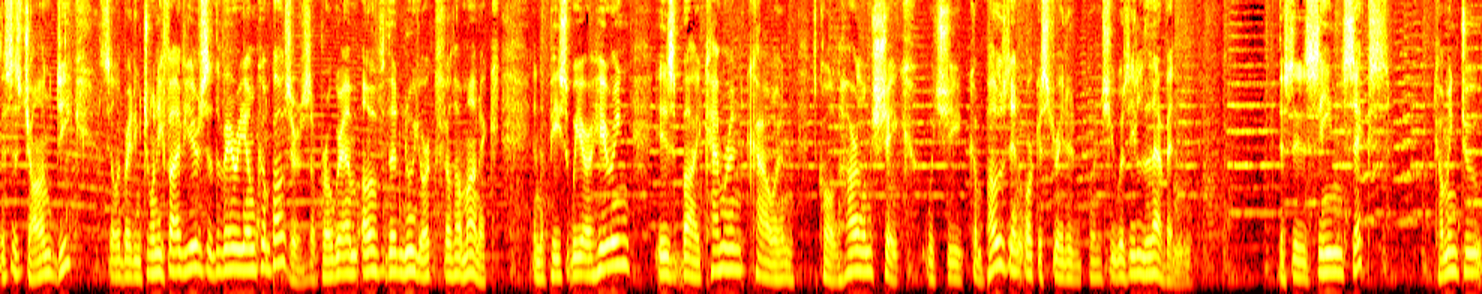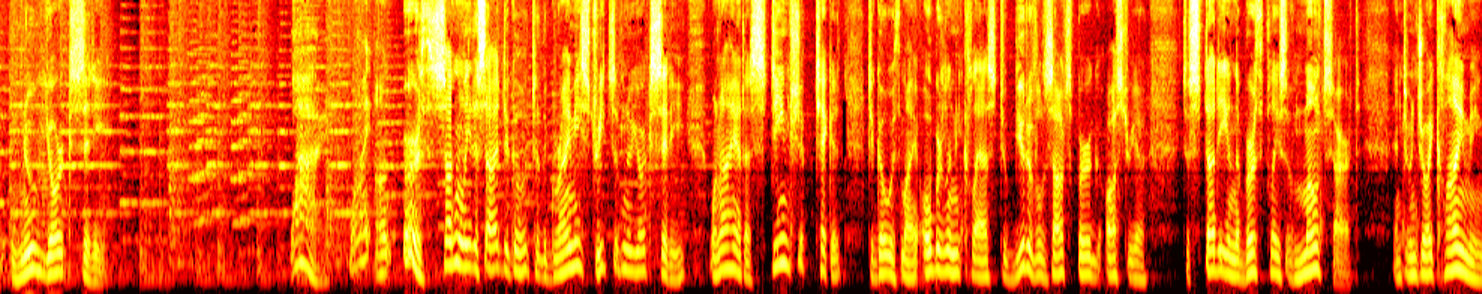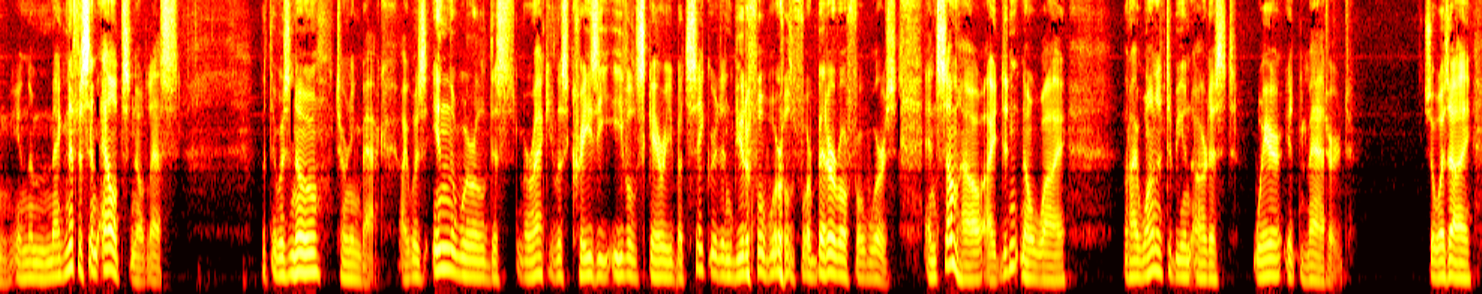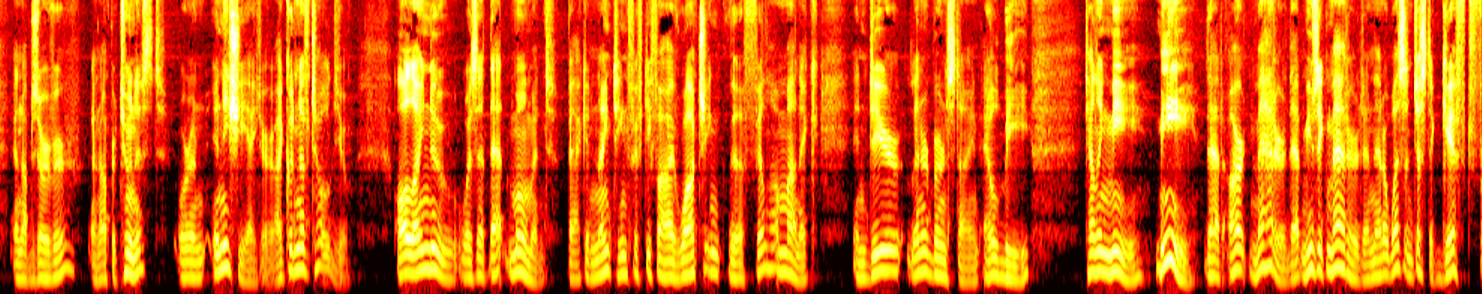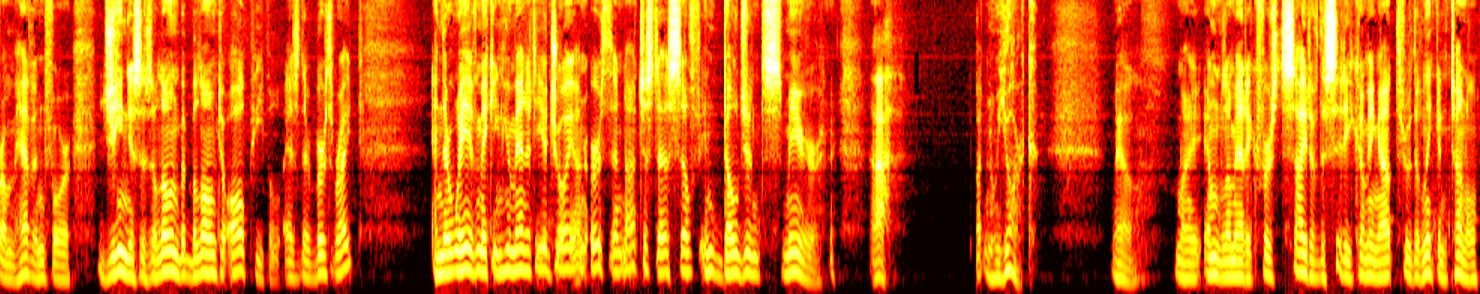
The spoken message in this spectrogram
This is Jon Deak, celebrating 25 years of the Very Young Composers, a program of the New York Philharmonic. And the piece we are hearing is by Camryn Cowan. It's called Harlem Shake, which she composed and orchestrated when she was 11. This is Scene 6, coming to New York City. Why? Why on earth suddenly decide to go to the grimy streets of New York City when I had a steamship ticket to go with my Oberlin class to beautiful Salzburg, Austria, to study in the birthplace of Mozart and to enjoy climbing in the magnificent Alps, no less? But there was no turning back. I was in the world, this miraculous, crazy, evil, scary, but sacred and beautiful world, for better or for worse. And somehow, I didn't know why, but I wanted to be an artist where it mattered. So was I an observer, an opportunist, or an initiator? I couldn't have told you. All I knew was at that moment, back in 1955, watching the Philharmonic and dear Leonard Bernstein, LB, telling me, me, that art mattered, that music mattered, and that it wasn't just a gift from heaven for geniuses alone, but belonged to all people as their birthright and their way of making humanity a joy on earth and not just a self indulgent smear. ah, but New York. Well, my emblematic first sight of the city coming out through the Lincoln Tunnel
